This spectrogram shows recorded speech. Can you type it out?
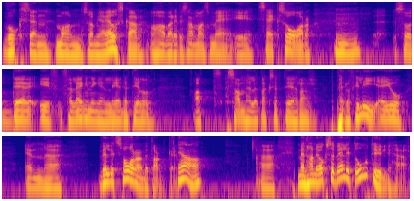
vuxen man som jag älskar och har varit tillsammans med i sex år. Mm. Så det i förlängningen leder till att samhället accepterar pedofili är ju en eh, väldigt sårande tanke. Ja. Eh, Men han är också väldigt otydlig här.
